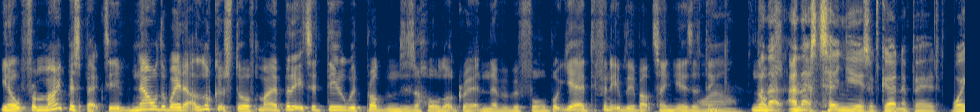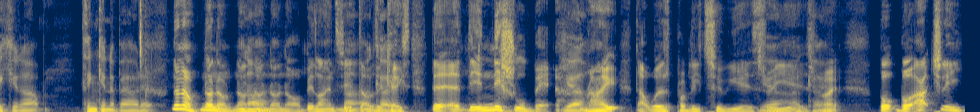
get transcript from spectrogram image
you know, from my perspective, now the way that I look at stuff, my ability to deal with problems is a whole lot greater than ever before. But yeah, definitively about ten years, I think. Wow. Not And, that, and that's 10 years of getting to bed, waking up, thinking about it. No, no, no, no, no, no, no, no. I'd be lying to you if that was the case. The uh, the initial bit, Yeah. right? That was probably two years, three Yeah, years, okay. right? But but actually,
